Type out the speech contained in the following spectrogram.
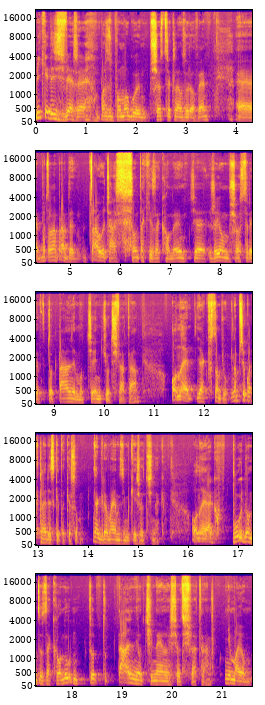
Mi kiedyś w wierze bardzo pomogły siostry klauzurowe, e, bo to naprawdę cały czas są takie zakony, gdzie żyją siostry w totalnym odcięciu od świata. One jak wstąpią, na przykład kleryskie takie są, nagrywałem z nim jakiś odcinek. One jak pójdą do zakonu, to totalnie odcinają się od świata. Nie mają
